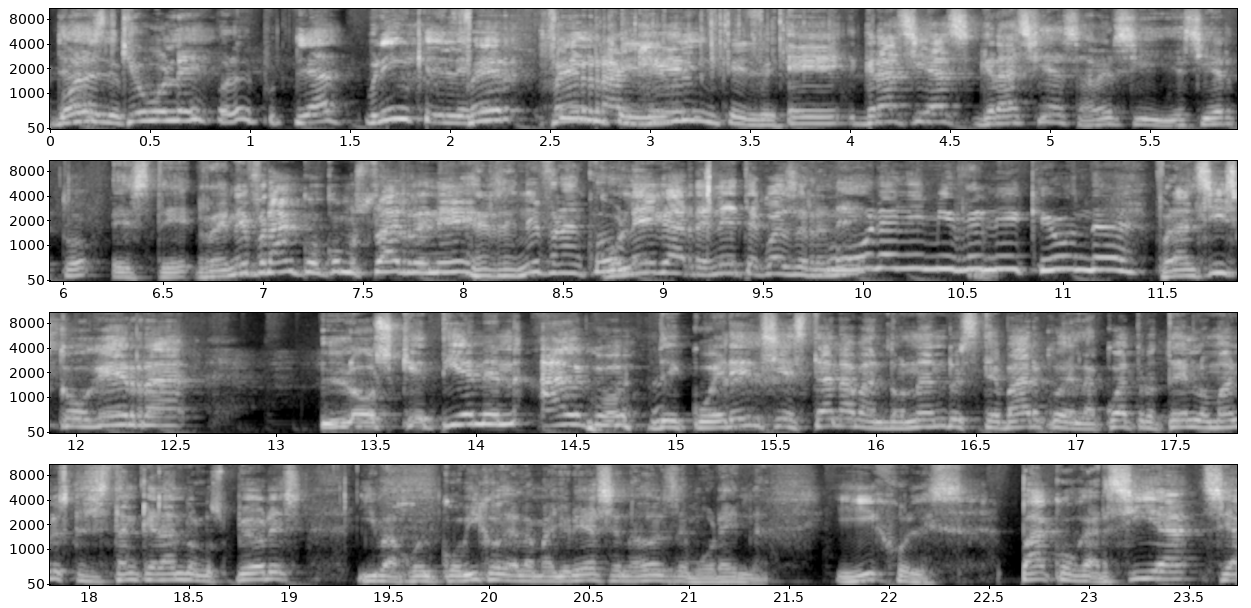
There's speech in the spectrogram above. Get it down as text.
Ya, Órale, ¿qué órale, pues, Ya, brínquele. Fer, Fer Brínquele, Rangel, brínquele. eh, gracias, gracias. A ver si es cierto. Este, René Franco, ¿cómo estás, René? ¿El René Franco? Colega, René, ¿te acuerdas de René? Órale, mi René, ¿qué onda? Francisco Guerra. Los que tienen algo de coherencia están abandonando este barco de la 4T. Lo malo es que se están quedando los peores y bajo el cobijo de la mayoría de senadores de Morena. Híjoles. Paco García, se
